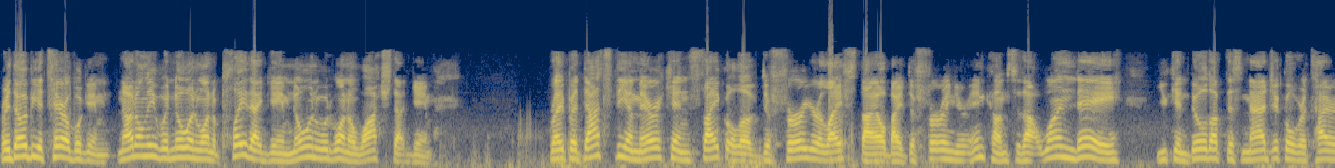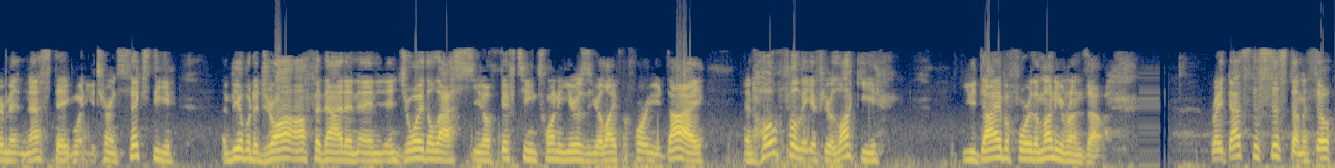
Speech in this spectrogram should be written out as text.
Right? That would be a terrible game. Not only would no one want to play that game, no one would want to watch that game. Right? But that's the American cycle of defer your lifestyle by deferring your income so that one day you can build up this magical retirement nest egg when you turn 60 and be able to draw off of that and, and enjoy the last, you know, 15, 20 years of your life before you die. And hopefully, if you're lucky, you die before the money runs out. Right? That's the system. And so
